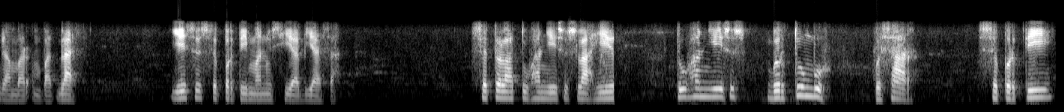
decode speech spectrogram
Gambar 14. Yesus seperti manusia biasa. Setelah Tuhan Yesus lahir, Tuhan Yesus bertumbuh besar seperti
